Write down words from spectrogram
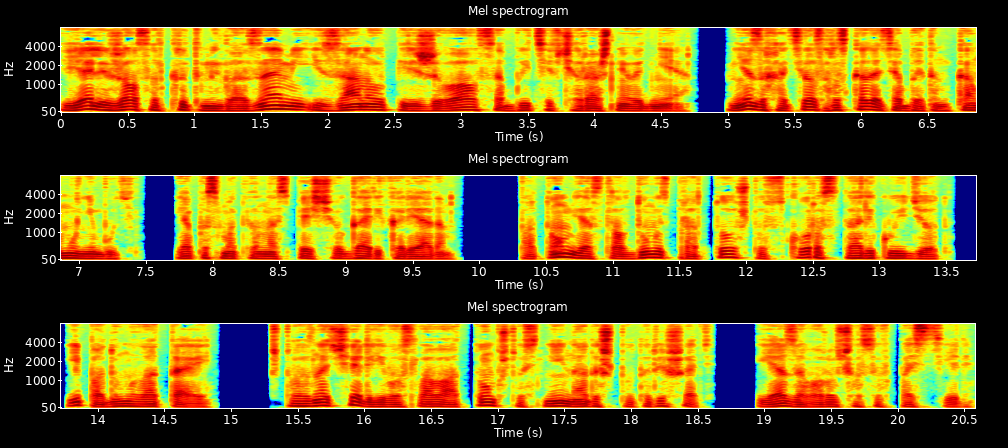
Я лежал с открытыми глазами и заново переживал события вчерашнего дня. Мне захотелось рассказать об этом кому-нибудь. Я посмотрел на спящего Гарика рядом. Потом я стал думать про то, что скоро Сталик уйдет, и подумал о Тае, что означали его слова о том, что с ней надо что-то решать. Я заворочился в постели.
